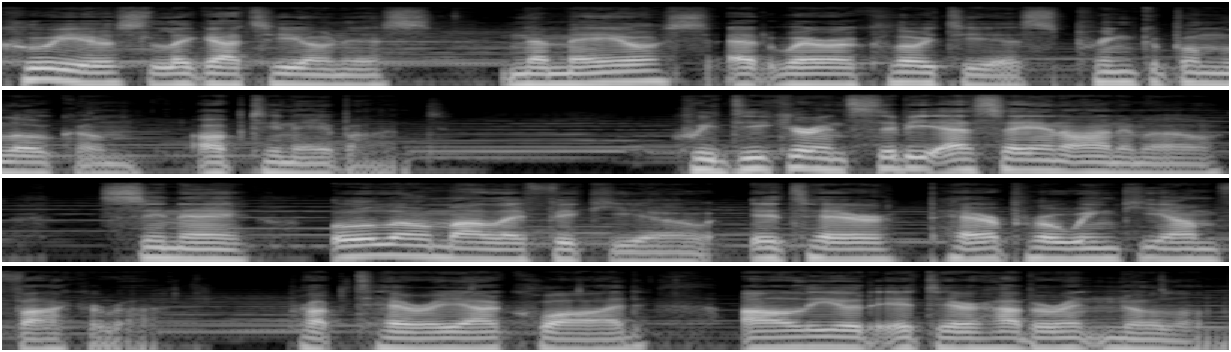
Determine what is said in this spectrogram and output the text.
cuius legationis, nameos et veraclotius principum locum obtinebant. Qui dicerent sibi esse in animo, sine ulo maleficio iter per provinciam facera, propteria quad aliud iter haberent nolum,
